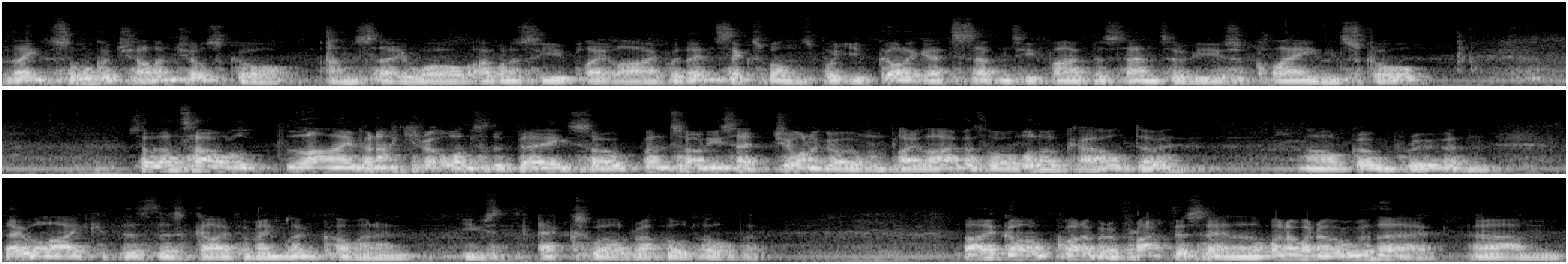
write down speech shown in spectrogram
they someone could challenge your score and say, well, I want to see you play live within six months, but you've got to get 75% of your claimed score. So that's how live and accurate I wanted to be. So when Tony said, "Do you want to go over and play live?" I thought, "Well, okay, I'll do it. I'll go and prove it." And they were like, "There's this guy from England coming and he's ex world record holder." I got quite a bit of practice in, and when I went over there, um,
